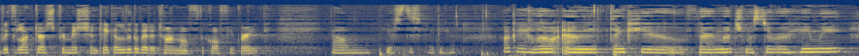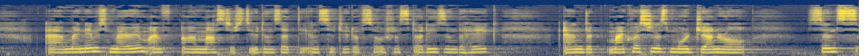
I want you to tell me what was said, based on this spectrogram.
with Lakhdar's permission, take a little bit of time off the coffee break. Um, yes, this lady here. Okay, hello. Um, thank you very much, Mr. Rahimi. Uh, my name is Mariam. I'm, I'm, a master's student at the Institute of Social Studies in The Hague. And the, my question is more general. Since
